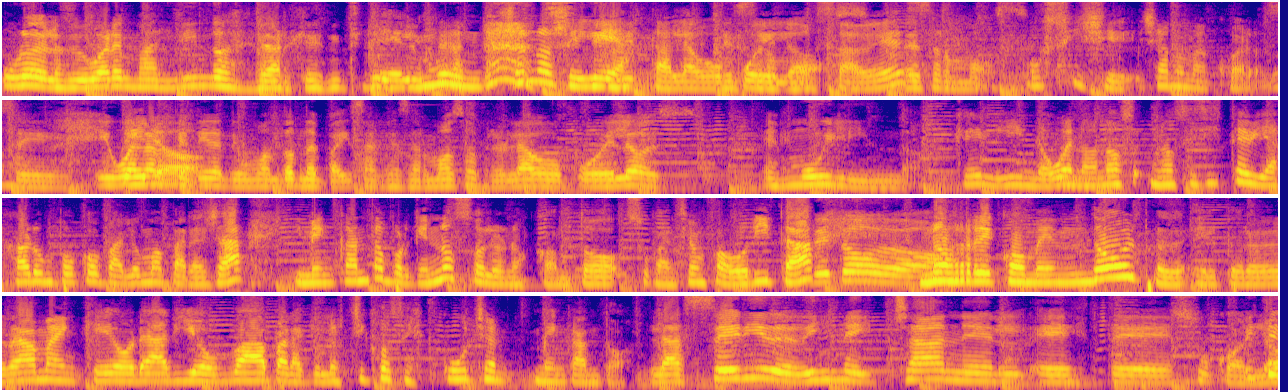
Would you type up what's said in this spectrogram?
uno de los lugares más lindos de Argentina. del mundo. Yo no llegué Sí, hasta Lago hermoso, ¿sabes? Es hermoso. O sí, llegué, ya no me acuerdo. Sí. Igual Pero- Argentina tiene un montón de paisajes hermosos, pero el lago Pueblo es, es muy lindo. Qué lindo. Bueno, nos, nos hiciste viajar un poco, Paloma, para allá. Y me encanta porque no solo nos contó su canción favorita, De todo. nos recomendó el, pro- el programa, en qué horario va, para que los chicos escuchen. Me encantó. La serie de Disney Channel, este, Su viste color. que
